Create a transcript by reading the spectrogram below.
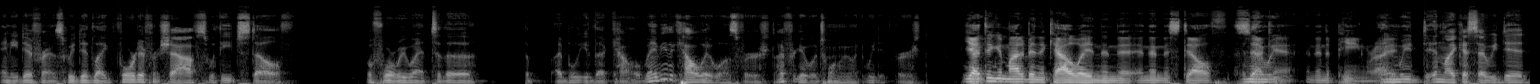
any difference. We did like four different shafts with each stealth before we went to the the I believe that Callaway. Maybe the Callaway was first. I forget which one we went, we did first. Yeah, I think it might have been the Callaway and then the and then the Stealth And then second, and then the Ping, right? And we and like I said, we did.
